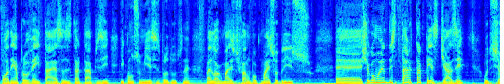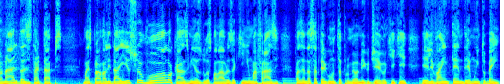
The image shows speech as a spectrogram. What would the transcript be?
podem aproveitar essas startups e, e consumir esses produtos, né? Mas logo mais a gente fala um pouco mais sobre isso. É, chegou o momento do Startupês de AZ, o dicionário das startups. Mas para validar isso, eu vou alocar as minhas duas palavras aqui em uma frase, fazendo essa pergunta para o meu amigo Diego aqui, que ele vai entender muito bem.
